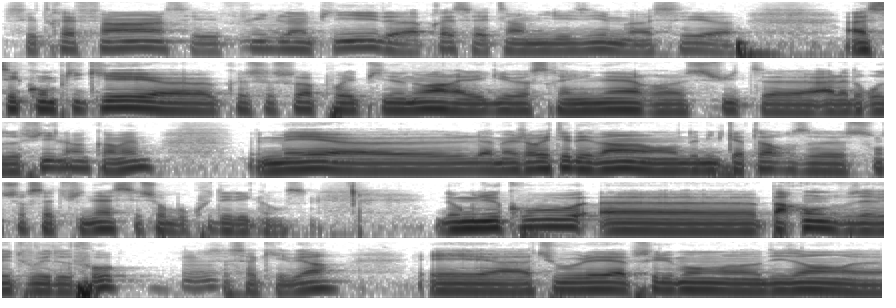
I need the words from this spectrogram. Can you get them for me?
C'est très fin, c'est fluide, Mhm. limpide. Après, ça a été un millésime assez, euh, assez compliqué, euh, que ce soit pour les Pinot Noirs et les Gewürztraminer euh, suite à la drosophile, hein, quand même. Mais euh, la majorité des vins en 2014 euh, sont sur cette finesse et sur beaucoup d'élégance. Donc du coup, euh, par contre, vous avez tous les deux faux. Mhm. C'est ça qui est bien. Et euh, tu voulais absolument en disant euh,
